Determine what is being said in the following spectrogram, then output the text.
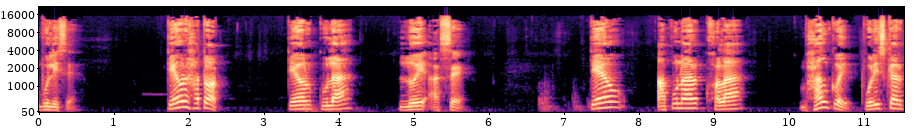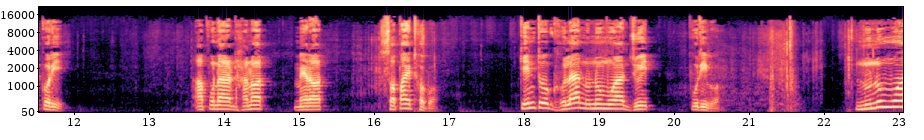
বুলিছে। তেওঁৰ হাতত তেওঁৰ কোলা লৈ আছে। তেওঁ আপোনাৰ খলা ভালকৈ পৰিষ্কাৰ কৰি আপোনাৰ ধানত মেৰত চপাই থব। কিন্তু ঘোলা নুনুমোৱা জুইত পুৰিব। নুনুমোৱা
